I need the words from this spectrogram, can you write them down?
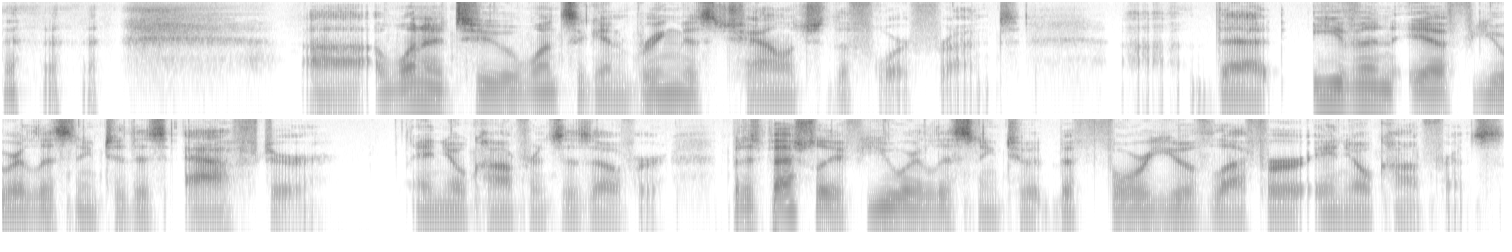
uh, I wanted to once again bring this challenge to the forefront. Uh, that even if you are listening to this after annual conference is over, but especially if you are listening to it before you have left for annual conference,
